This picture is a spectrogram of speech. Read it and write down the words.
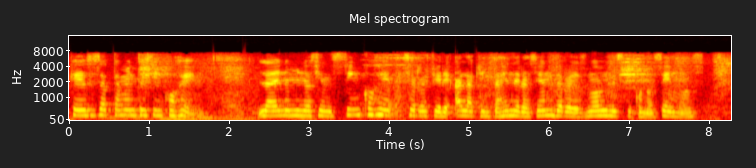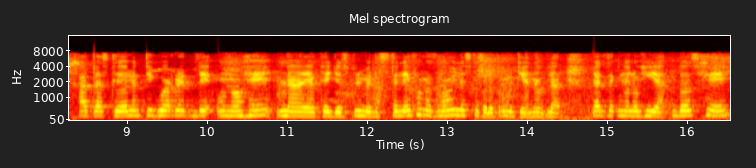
¿Qué es exactamente el 5G? La denominación 5G se refiere a la quinta generación de redes móviles que conocemos. Atrás quedó la antigua red de 1G, la de aquellos primeros teléfonos móviles que solo permitían hablar. La tecnología 2G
